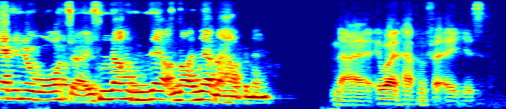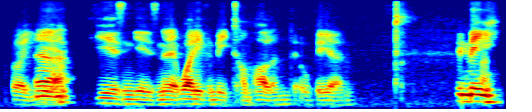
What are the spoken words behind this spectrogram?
dead in the water. It's not, not, not never happening. no, it won't happen for ages, for years, Yeah. years and years, and it won't even be Tom Holland. It'll be um, Be me.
